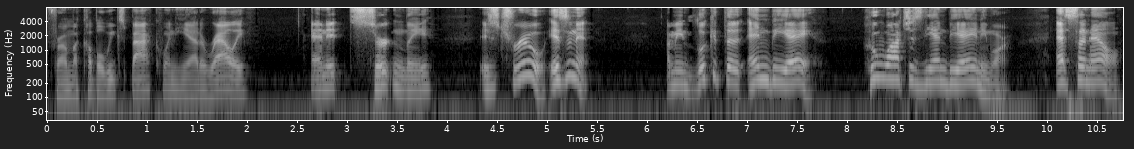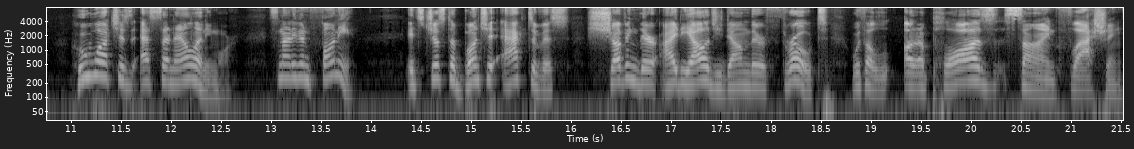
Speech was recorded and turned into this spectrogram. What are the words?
from a couple weeks back when he had a rally. And it certainly is true, isn't it? I mean, look at the NBA. Who watches the NBA anymore? SNL. Who watches SNL anymore? It's not even funny. It's just a bunch of activists shoving their ideology down their throat with a, an applause sign flashing.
